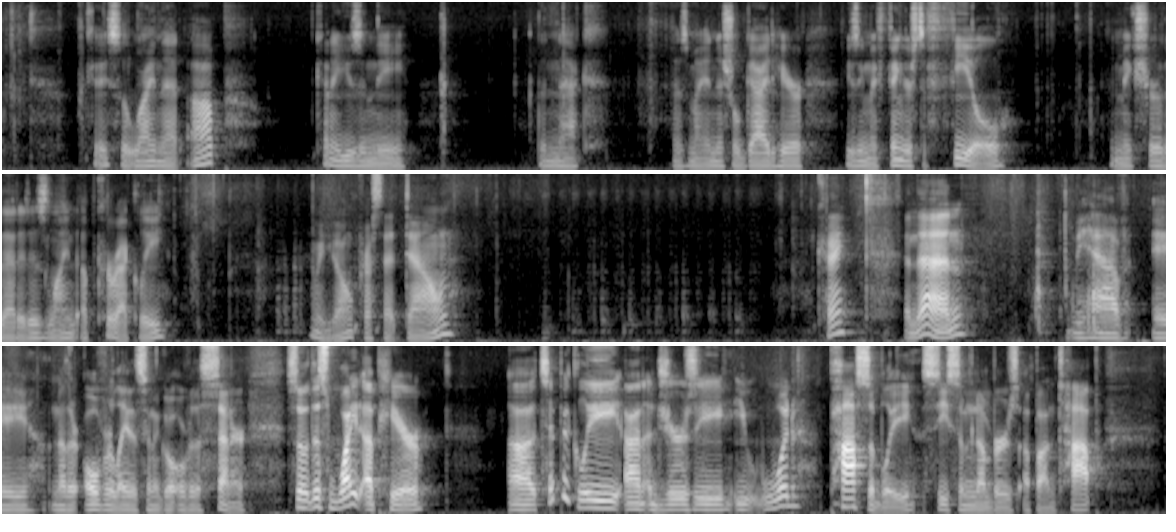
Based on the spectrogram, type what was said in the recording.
Okay, so line that up, kind of using the, the neck as my initial guide here, using my fingers to feel and make sure that it is lined up correctly. There we go, press that down. Okay, and then we have a, another overlay that's going to go over the center. So this white up here, uh, typically on a jersey, you would possibly see some numbers up on top.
